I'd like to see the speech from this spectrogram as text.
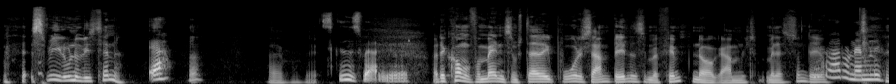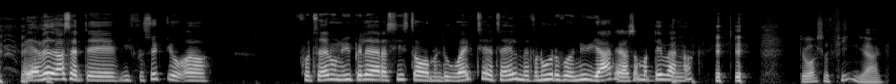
Smil uden at vise tænder? Ja. Ja. Skidesvært i øvrigt. Og det kommer fra manden, som stadigvæk bruger det samme billede, som er 15 år gammelt. Men altså, sådan det er jo. Det er du nemlig. Og jeg ved også, at øh, vi forsøgte jo at få taget nogle nye billeder af dig sidste år, men du var ikke til at tale med, for nu har du fået en ny jakke, og så må det være nok. det var også en fin jakke.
